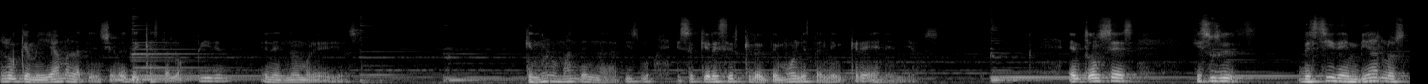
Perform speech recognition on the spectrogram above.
Algo que me llama la atención es de que hasta lo piden en el nombre de Dios que no lo manden al abismo, eso quiere decir que los demonios también creen en Dios. Entonces Jesús decide enviarlos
